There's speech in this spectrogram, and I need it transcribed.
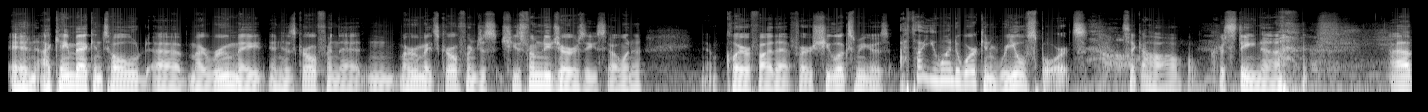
And I came back and told uh, my roommate and his girlfriend that, and my roommate's girlfriend just, she's from New Jersey, so I want to you know, clarify that first. She looks at me and goes, I thought you wanted to work in real sports. It's like, oh, Christina. uh,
